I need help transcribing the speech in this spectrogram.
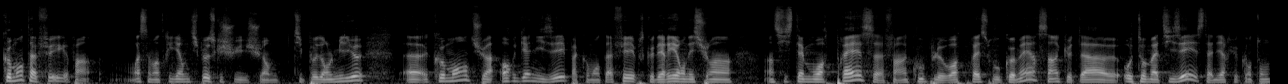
Comment tu as fait, enfin, moi ça m'intrigue un petit peu parce que je suis, je suis un petit peu dans le milieu. Euh, comment tu as organisé, pas comment tu as fait, parce que derrière on est sur un, un système WordPress, enfin un couple WordPress ou commerce hein, que tu as euh, automatisé, c'est-à-dire que quand on,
